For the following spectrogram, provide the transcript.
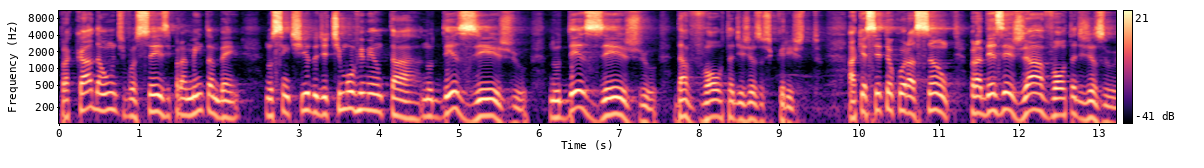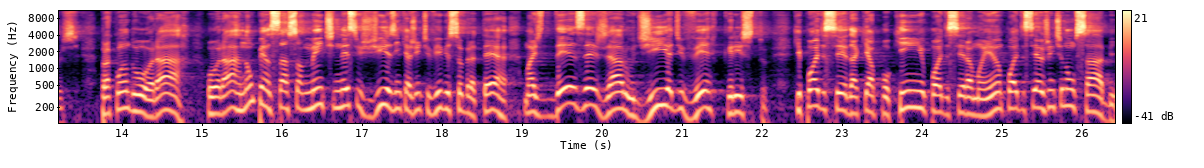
para cada um de vocês e para mim também, no sentido de te movimentar no desejo, no desejo da volta de Jesus Cristo. Aquecer teu coração para desejar a volta de Jesus, para quando orar, Orar, não pensar somente nesses dias em que a gente vive sobre a terra, mas desejar o dia de ver Cristo, que pode ser daqui a pouquinho, pode ser amanhã, pode ser a gente não sabe,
